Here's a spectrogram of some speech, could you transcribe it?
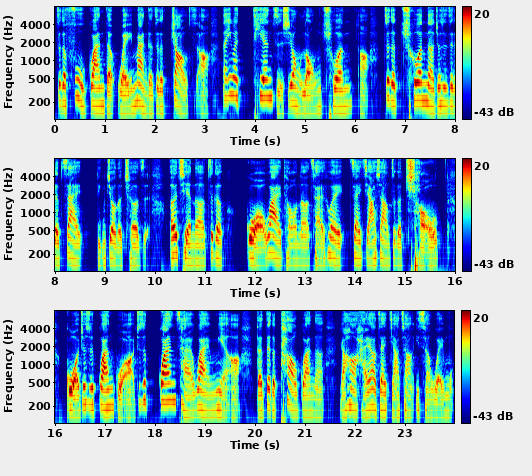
这个副官的帷幔的这个罩子啊，那因为天子是用龙春啊，这个春呢就是这个在。灵柩的车子，而且呢，这个果外头呢才会再加上这个绸，果就是棺椁啊，就是棺材外面啊的这个套棺呢，然后还要再加上一层帷幕，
